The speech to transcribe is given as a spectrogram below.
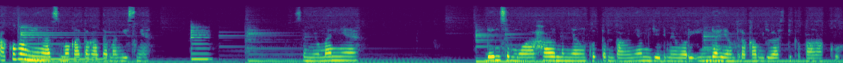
Aku mengingat semua kata-kata manisnya senyumannya, dan semua hal menyangkut tentangnya menjadi memori indah yang terekam jelas di kepalaku.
